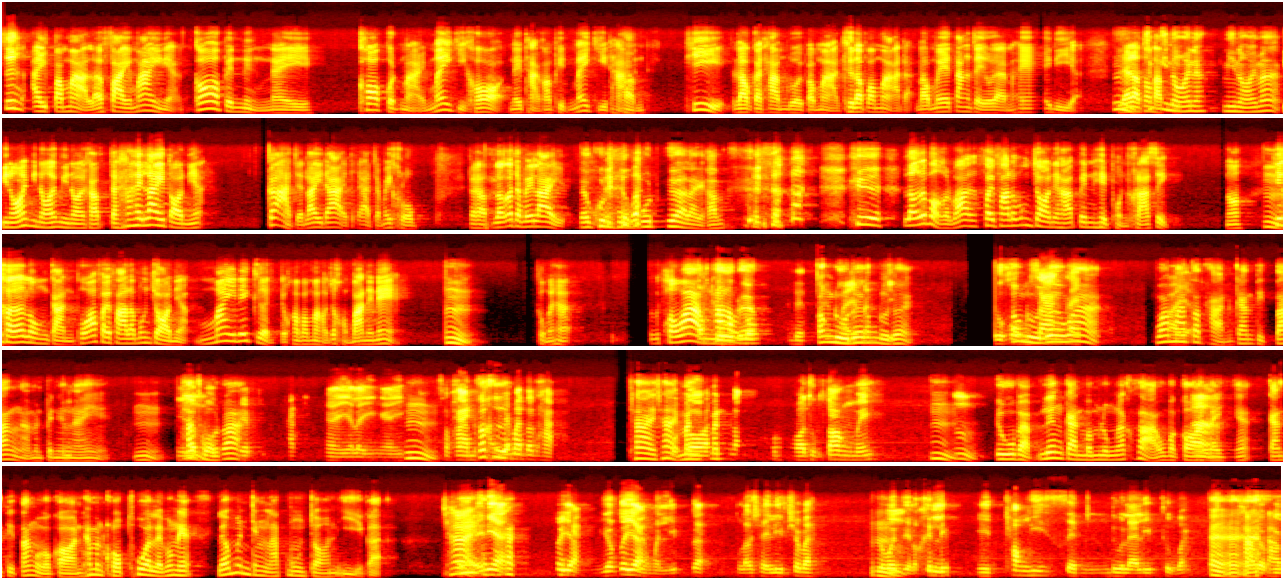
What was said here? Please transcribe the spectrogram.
ซึ่งไอประมาทและไฟไหม้เนี่ย ก็เป็นหนึ่งใน ข้อกฎหมายไม่กี่ข้อในฐานความผิดไม่กี่ฐาครันบที่เรากระทำโดยประมาทคือเราประมาทอะเราไม่ได้ตั้งใจดูแลมันให้ดีอะอืมและเราต้องซึ่รับมีผิดน้อยนะมีน้อยมาก มีน้อยมีน้อยมีน้อยครับ แต่ถ้าให้ไล่ตอนเนี้ย ก็อาจจะไล่ได้แต่อาจจะไม่ครบนะครับเราก็จะไม่ไล่แล้วคุณผูพูดเพื่ออะไรครับ คือเราจะบอกกันว่าไฟฟ้าลัดวงจรเนี่ยครับเป็นเหตุผลคลาสสิกเนาะอืมที่เขาจะลงกันเพราะว่าไฟฟ้าลัดวงจรเนี่ย ไม่ได้เกิดจากความประมาทของเจ้าของบ้านแน่อืมๆถูกไหมฮะ เพราะว่าต้องถ้าดูเราด้ลวยง ต้องดูด้วยต้องดูด้วยดูโครต้องงดูสร้าด้วยงว่า ว่าไปอะมาตรฐานการติดตั้ง อะ มันเป็นยังไง อืมมีถ้าระสบมบมติว่าเซฟไงอะไรยังไง อืมสะพานก็คือได้มาตรฐาน ใช่ใช่มันอุปกรณ์มันพอถูกต้องไหมอืมอืมดูแบบเรื่องการบำรุงรักษาอุปกรณ์อ่าอะไรอย่างเงี้ย การติดตั้งอุปกรณ์ ถ้ามันครบถ้วนอะไรพวกเนี้ย แล้วมันยังรัดวงจรอีกอะ ใช่ไอ้เนี่ย ตัวอย่างยกตัวอย่างเหมือนลิฟต์อะเราใช้ลิฟต์ใช่ป่ะอืมปกติเราขึ้นลิฟต์ มีช่างที่เซ็นดูแลลิฟต์ถูกป่ะเออเออเออแบบมี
